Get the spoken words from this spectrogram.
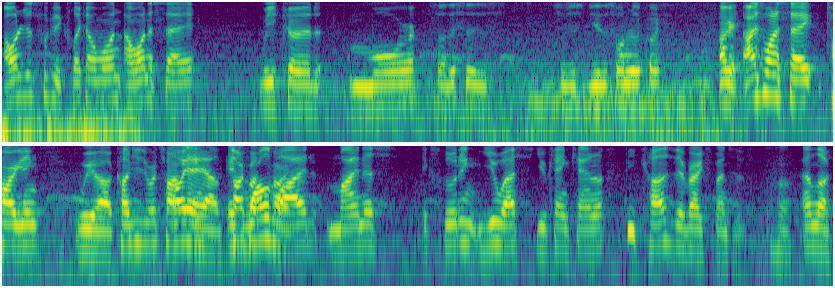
I want to just quickly click on one. I want to say we could more. So this is. Should we just view this one real quick? Okay. I just want to say targeting. We uh, countries we're targeting. Oh, yeah. Is Talk worldwide minus excluding U.S., UK, and Canada because they're very expensive. Uh-huh. And look,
